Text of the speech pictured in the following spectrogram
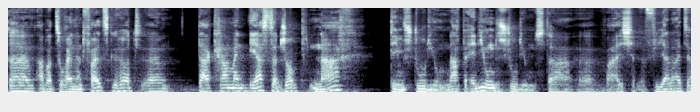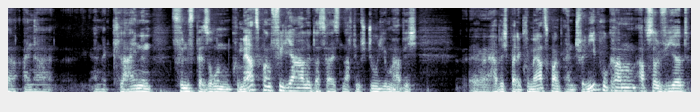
äh, aber zu Rheinland-Pfalz gehört. Äh, da kam mein erster Job nach dem Studium, nach Beendigung des Studiums. Da äh, war ich Filialleiter einer einer kleinen fünf Personen Commerzbank-Filiale. Das heißt, nach dem Studium habe ich äh, habe ich bei der Commerzbank ein Trainee-Programm absolviert,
